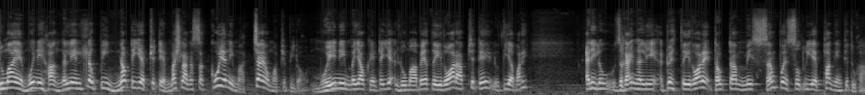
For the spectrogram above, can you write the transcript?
သူမရဲ့မွေးနေ့ဟာငလင်လှုပ်ပြီးနောက်တစ်ရက်ဖြစ်တဲ့မတ်လ29ရက်နေ့မှာကြာရောက်မှာဖြစ်ပြီးတော့မွေးနေ့မရောက်ခင်တစ်ရက်အလိုမှာပဲသေသွားတာဖြစ်တယ်လို့သိရပါတယ်။အဲ့ဒီလိုသခိုင်းငလင်အတွင်းသေသွားတဲ့ဒေါက်တာမေဆန်ပွင့်ဆိုသူရဲ့ဖခင်ဖြစ်သူဟာ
